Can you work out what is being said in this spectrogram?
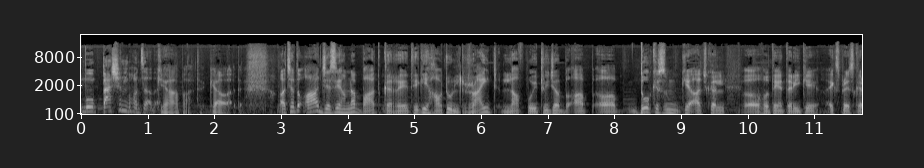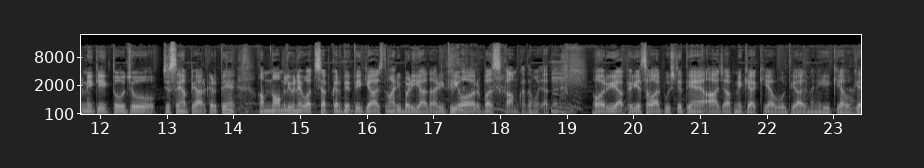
वो पैशन बहुत ज़्यादा क्या बात है क्या बात है। अच्छा तो आज जैसे हम ना बात कर रहे थे कि how to write love poetry जब आप दो किस्म के आजकल होते हैं तरीके एक्सप्रेस करने के। एक तो जो जिससे हम प्यार करते हैं हम नॉर्मली उन्हें व्हाट्सएप कर देते हैं कि आज तुम्हारी बड़ी याद आ रही थी और बस काम खत्म हो जाता है। हम्म। और या फिर ये सवाल पूछ लेते हैं आज आपने क्या किया? बोलती है आज मैंने ये किया वो किया।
